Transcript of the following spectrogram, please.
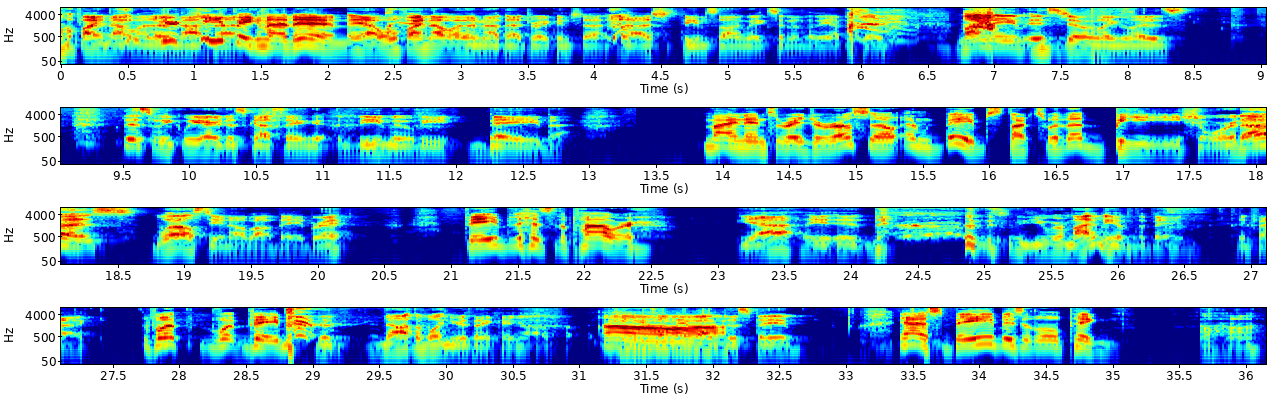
We'll find out whether You're or not keeping that, in. Yeah, we'll find out whether or not that Drake and Sh- Josh theme song makes it into the episode. My name is Joe Lingles. This week we are discussing the movie Babe. My name's Ray Geroso, and Babe starts with a B. Sure does. What else do you know about Babe, Ray? Babe has the power. Yeah, it- you remind me of the Babe. In fact. What? What, Babe? The, not the one you're thinking of. Can you tell me about this babe? yes, Babe is a little pig. Uh huh.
